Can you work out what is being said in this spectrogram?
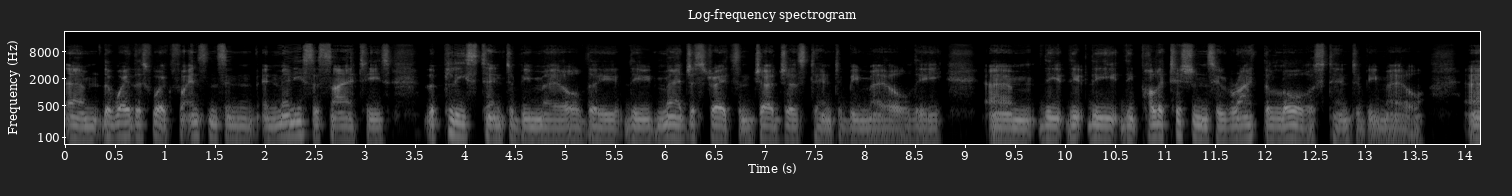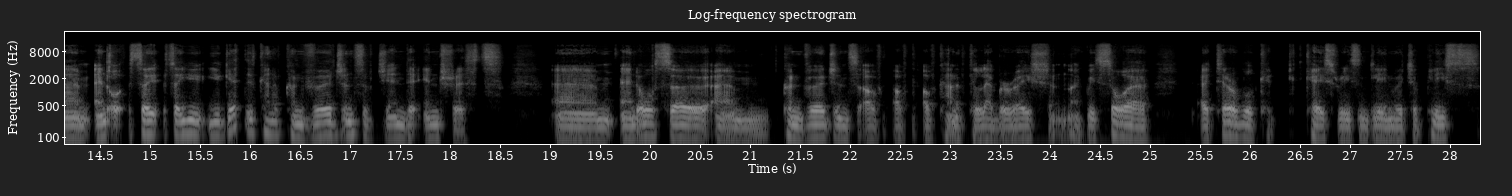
um, the way this works. For instance, in in many societies, the police tend to be male. The the magistrates and judges tend to be male. The um, the, the the the politicians who write the laws tend to be male. Um, and so so you you get this kind of convergence of gender interests um, and also um, convergence of, of, of, kind of collaboration. Like we saw a, a terrible c- case recently in which a police,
